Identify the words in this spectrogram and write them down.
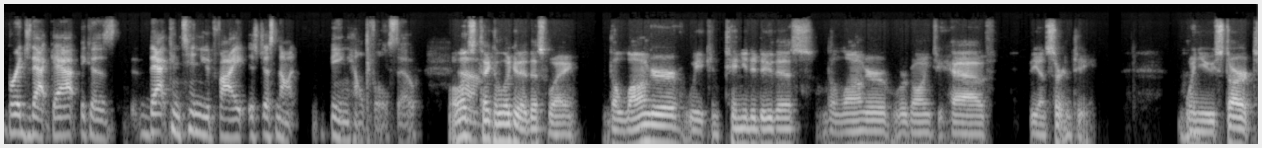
bridge that gap because that continued fight is just not being helpful. So, well, let's um, take a look at it this way. The longer we continue to do this, the longer we're going to have the uncertainty. When mm-hmm. you start,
